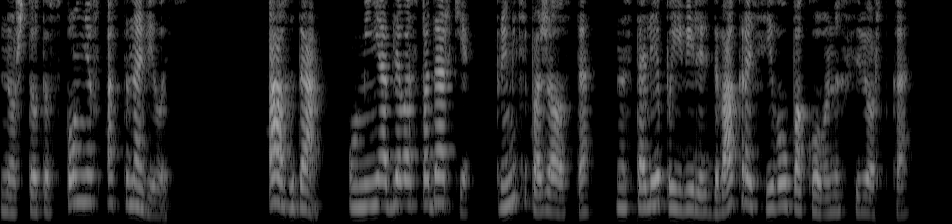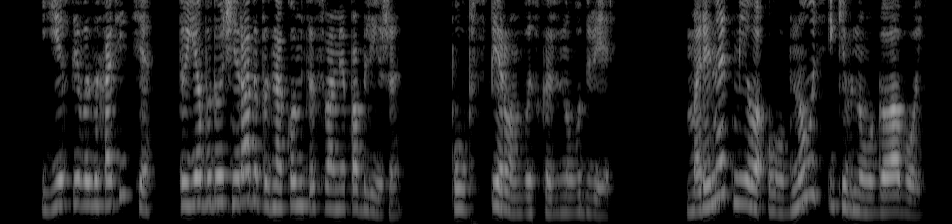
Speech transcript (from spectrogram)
но что-то вспомнив, остановилась. «Ах, да, у меня для вас подарки. Примите, пожалуйста». На столе появились два красиво упакованных свертка. «Если вы захотите, то я буду очень рада познакомиться с вами поближе». Пупс первым выскользнул в дверь. Маринет мило улыбнулась и кивнула головой.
